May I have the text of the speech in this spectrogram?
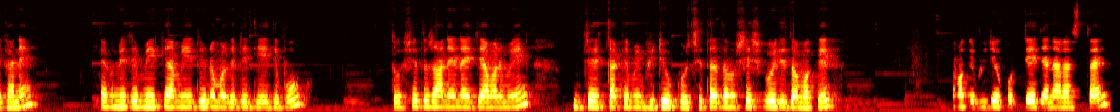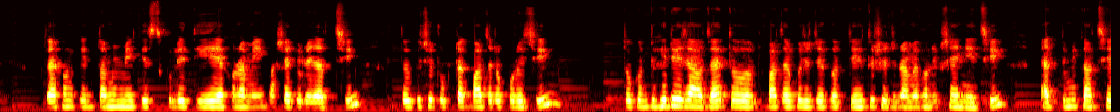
এখানে। এখন এই যে মেয়েকে আমি দুই নম্বর গেটে দিয়ে দেবো। তো সে তো জানে নাই যে আমার মেয়ে, যে তাকে আমি ভিডিও করছি তাতে আমার শেষ করে দিত আমাকে। আমাকে ভিডিও করতে জানা রাস্তায়। তো এখন কিন্তু আমি মেয়েকে স্কুলে দিয়ে এখন আমি বাসায় চলে যাচ্ছি। তো কিছু টুকটাক বাজারও করেছি। তো হেঁটে যাওয়া যায়, তো বাজার করে যেহেতু সেজন্য আমি এখন রিক্সায় নিয়েছি। একদমই কাছে।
